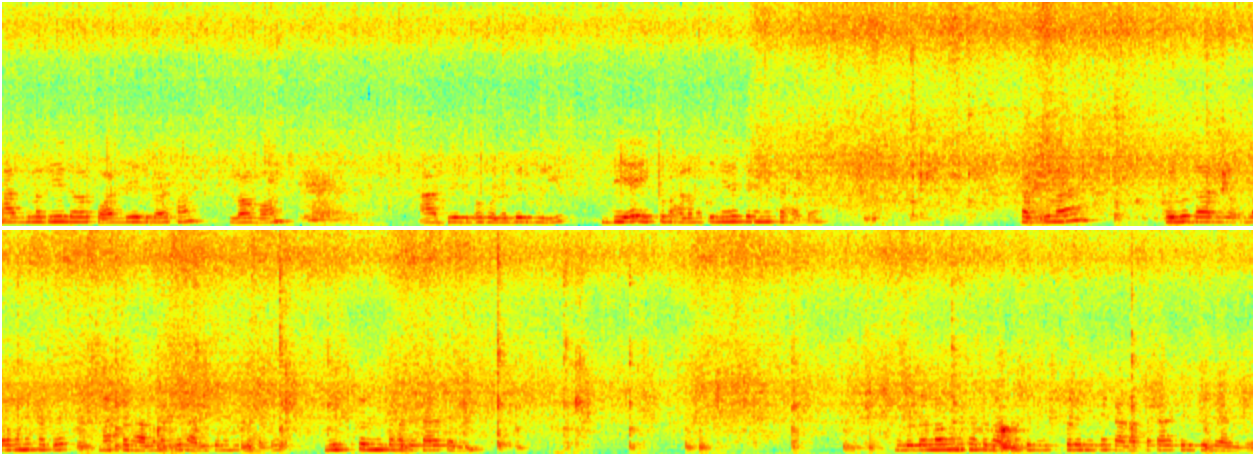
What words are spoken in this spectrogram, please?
মাছগুলো দিয়ে দেওয়ার পর দিয়ে দেবো এখন লবণ আর দিয়ে দেবো হলুদের গুঁড়ি। দিয়ে একটু ভালো মতো নেড়ে চেড়ে নিতে হবে। সবগুলা হলুদ আর লবণের সাথে মাছটা ভালো মতো ভাজি করে নিতে হবে। মিক্সড করে নিতে হবে তাড়াতাড়ি। হলুদ আর লবণের সাথে ভালো মতো মিক্স করে নিলে কালারটা তাড়াতাড়ি চলে আসবে।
